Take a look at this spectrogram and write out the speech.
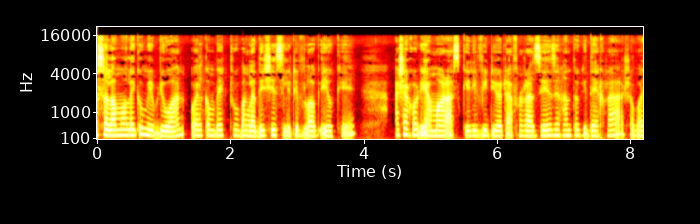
আসসালামু আলাইকুম everyone welcome back to Bangladeshi Sylheti blog UK আশা করি আমার আজকের এই ভিডিওটা আপনারা যে যেখান থেকে দেখরা সবাই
